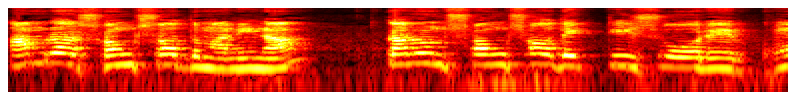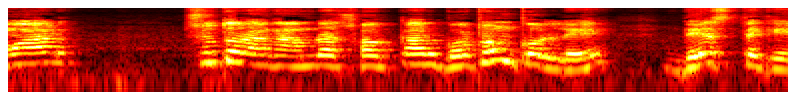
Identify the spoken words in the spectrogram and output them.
আমরা সংসদ মানি না, কারণ সংসদ একটি শোরের খোঁয়ার। সুতরাং আমরা সরকার গঠন করলে দেশ থেকে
